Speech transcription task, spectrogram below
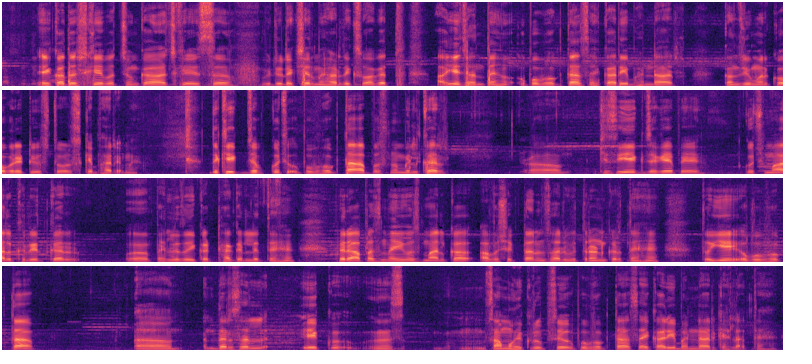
एकादश के बच्चों का आज के इस वीडियो लेक्चर में हार्दिक स्वागत। आइए जानते हैं उपभोक्ता सहकारी भंडार कंज्यूमर कोऑपरेटिव स्टोर्स के बारे में। देखिए जब कुछ उपभोक्ता आपस में मिलकर आ, किसी एक जगह पे कुछ माल खरीद कर पहले तो इकट्ठा कर लेते हैं फिर आपस में ही उस माल का आवश्यकता अनुसार वितरण करते हैं तो ये उपभोक्ता दरअसल एक सामूहिक रूप से उपभोक्ता सहकारी भंडार कहलाते हैं।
